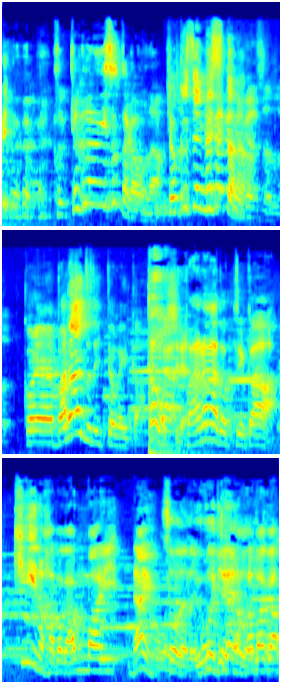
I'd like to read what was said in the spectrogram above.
理。こ曲がミスったかもな。曲線ミスったな。これバラードで言った方がいいか。かもしれん。バラードっていうかキーの幅があんまりない方そうだね動いてない方が幅が。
